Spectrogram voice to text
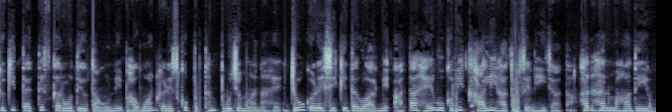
क्योंकि तैतीस करोड़ देवताओं ने भगवान गणेश को प्रथम पूज माना है। जो गणेश जी के दरबार में आता है, वो कभी खाली हाथों से नहीं जाता। हर हर महादेव।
